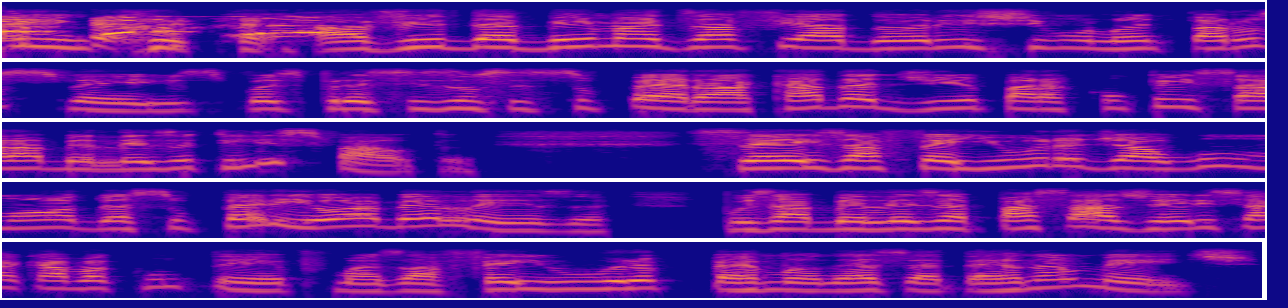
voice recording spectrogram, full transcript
Cinco, a vida é bem mais desafiadora e estimulante para os feios, pois precisam se superar a cada dia para compensar a beleza que lhes falta. Seis, a feiura de algum modo é superior à beleza, pois a beleza é passageira e se acaba com o tempo, mas a feiura permanece eternamente.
